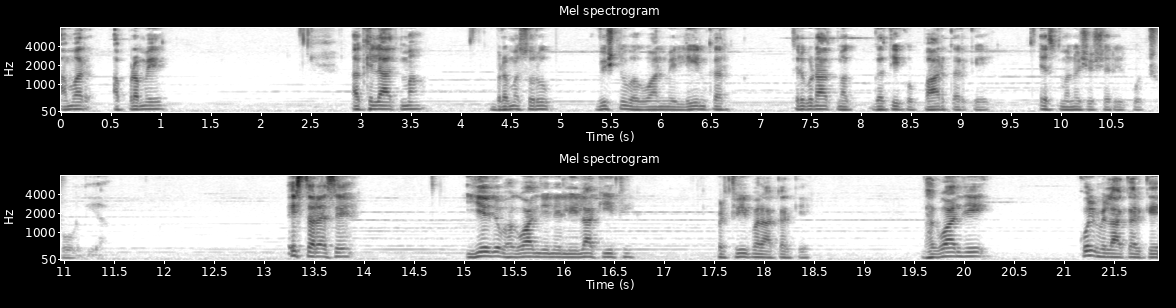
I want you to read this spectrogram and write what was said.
अमर, अप्रमेय, अखिलात्मा, ब्रह्मस्वरूप, विष्णु भगवान में लीन कर त्रिगुणात्मक गति को पार करके इस मनुष्य शरीर को छोड़ दिया। इस तरह से ये जो भगवान जी ने लीला की थी, पृथ्वी पर आकर के, भगवान जी कुल मिलाकर के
